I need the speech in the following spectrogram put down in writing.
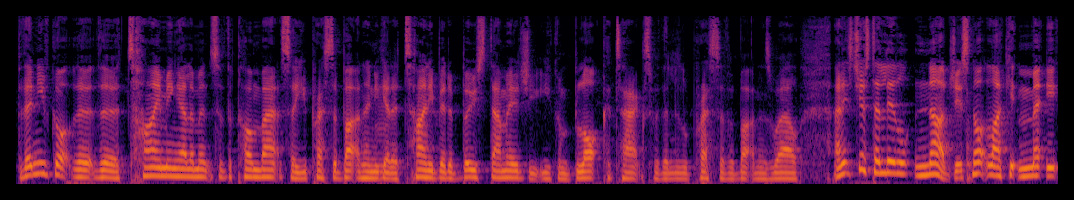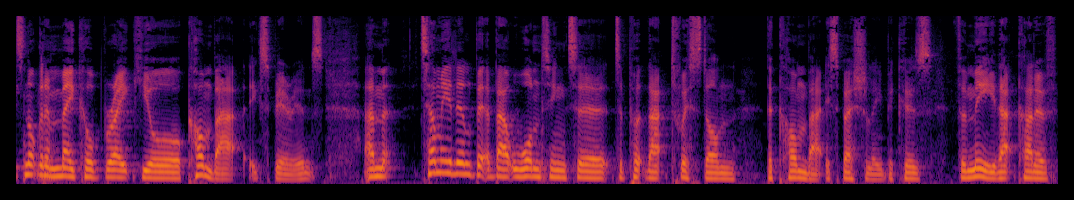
but then you've got the the timing elements of the combat. So you press a button and you mm. get a tiny bit of boost damage. You, you, can block attacks with a little press of a button as well, and it's just a little nudge. It's not like it. Ma- it's not going to make or break your combat experience. Um, tell me a little bit about wanting to to put that twist on the combat, especially because for me that kind of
